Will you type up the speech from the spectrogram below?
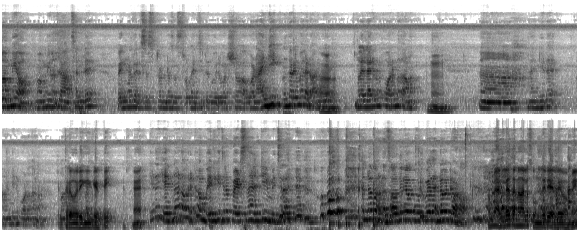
മമ്മിയോ? മമ്മി അച്ഛന്റെ വെച്ചാൽ അച്ഛന്റെ പെങ്ങളുടെ ഒരു സിസ്റ്റർ ഉണ്ട്. സിസ്റ്റർ മരിച്ചിട്ട് ഒരു വർഷം ആവുകയാണ് ആന്റി നിങ്ങൾക്കറിയുമ്പോഴാണ് ആന്റി നിങ്ങൾ നിങ്ങളെല്ലാവരും കൂടെ പോരേണ്ടതാണ്. ആന്റിയുടെ ആന്റിന് ആണ്ടിന് പോണതാണ്. ഇത്ര ഒരുങ്ങി കെട്ടി. ഏ? എടാ എന്നാണ് ഒരുക്കം എനിക്ക് ഇച്ചിരി പേഴ്സണാലിറ്റിയും ഇച്ചിരി എന്താ പറയണ സൗന്ദര്യം കൂടിപ്പോയത് അല്ലേ തന്നെ നല്ല സുന്ദരിയല്ലേ മമ്മി?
